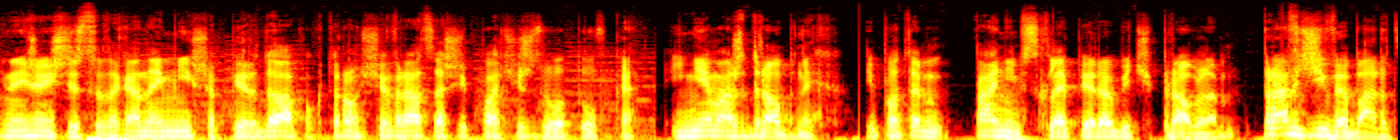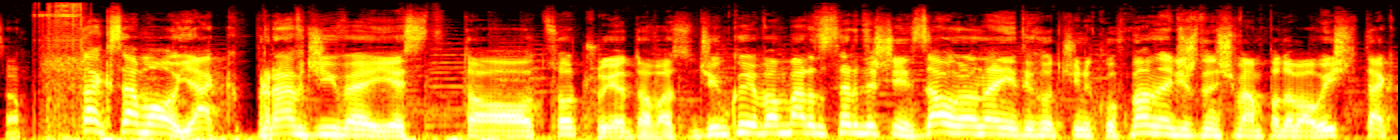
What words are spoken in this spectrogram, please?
I najczęściej jest to taka najmniejsza pierdoła, po którą się wracasz i płacisz złotówkę. I nie masz drobnych. I potem pani w sklepie robi ci problem. Prawdziwe bardzo. Tak samo jak prawdziwe jest to, co czuję do was. Dziękuję wam bardzo serdecznie za oglądanie tych odcinków. Mam nadzieję, że ten się wam podobał. Jeśli tak,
